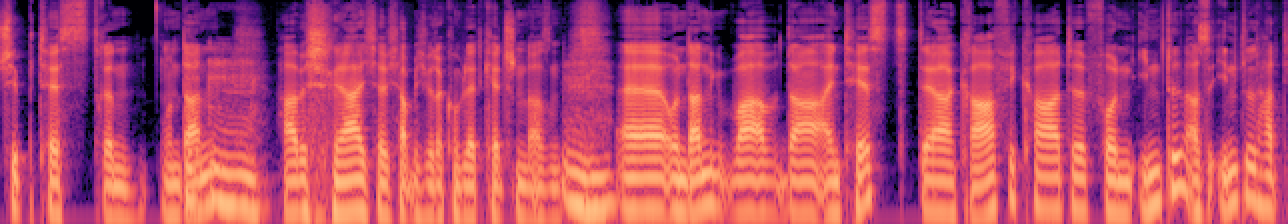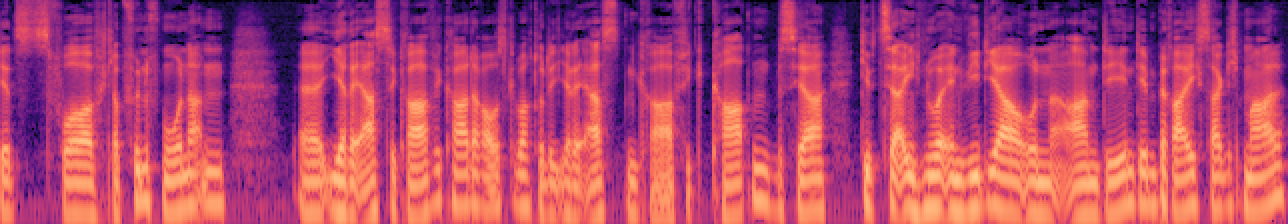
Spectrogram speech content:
Chip-Tests drin. Und dann Mhm. habe ich, ja, ich, ich habe mich wieder komplett catchen lassen. Mhm. Äh, und dann war da ein Test der Grafikkarte von Intel. Also Intel hat jetzt vor, ich glaube, fünf Monaten äh, ihre erste Grafikkarte rausgebracht oder ihre ersten Grafikkarten. Bisher gibt's ja eigentlich nur Nvidia und AMD in dem Bereich, sag ich mal.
